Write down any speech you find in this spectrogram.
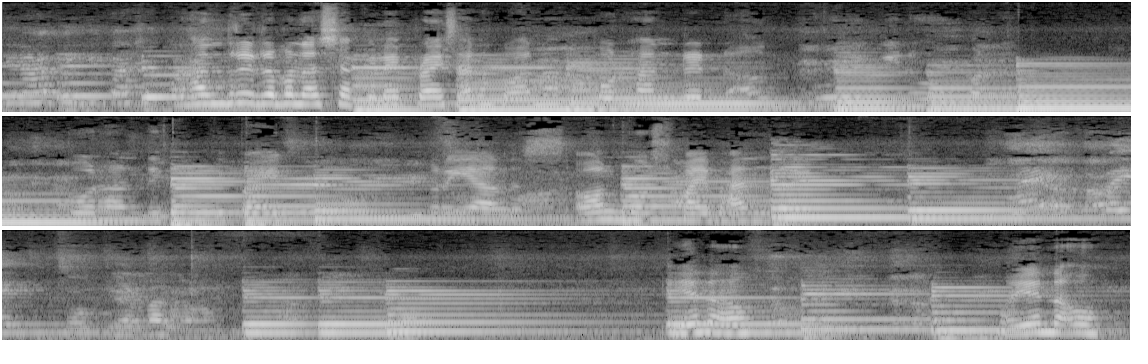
Tingnan natin kita sa taas. 400 naman na siya. Pinay price ano ko ano? 400 ang uy, ginuha pa na. 455 reals. Almost 500. Ayan na oh. Ayan na oh.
